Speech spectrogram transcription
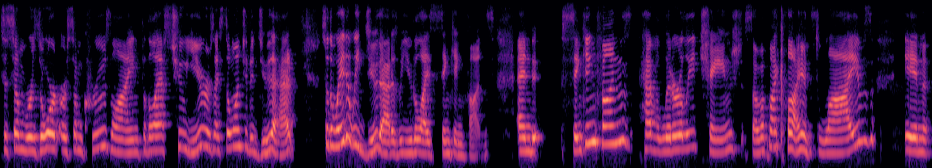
to some resort or some cruise line for the last two years. I still want you to do that. So, the way that we do that is we utilize sinking funds. And sinking funds have literally changed some of my clients' lives in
